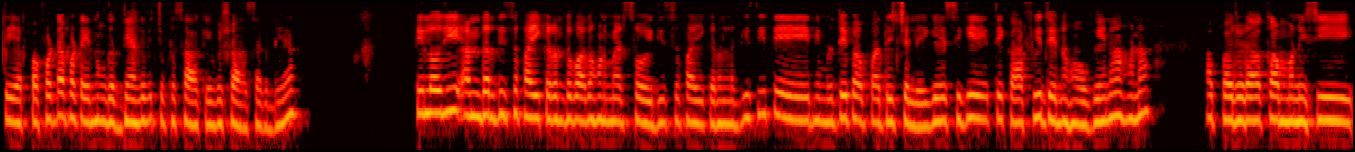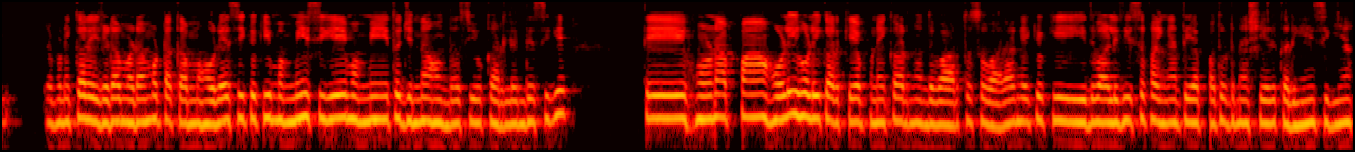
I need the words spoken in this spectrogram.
ਅਤੇ ਆਪਾਂ ਫਟਾਫਟ ਇਹਨੂੰ ਗੱਦਿਆਂ ਦੇ ਵਿੱਚ ਫਸਾ ਕੇ ਵਿਛਾ ਸਕਦੇ ਹਾਂ। ਤੇ ਲੋ ਜੀ, ਅੰਦਰ ਦੀ ਸਫ਼ਾਈ ਕਰਨ ਤੋਂ ਬਾਅਦ ਹੁਣ ਮੈਂ ਰਸੋਈ ਦੀ ਸਫ਼ਾਈ ਕਰਨ ਲੱਗੀ ਸੀ ਤੇ ਨਿਮਰ ਦੇ ਪਾਪਾ ਤੇ ਚਲੇ ਗਏ ਸੀਗੇ ਤੇ ਕਾਫੀ ਦਿਨ ਹੋ ਗਏ ਨਾ, ਹਨਾ। ਆਪਾਂ ਜਿਹੜਾ ਕੰਮ ਨਹੀਂ ਸੀ ਆਪਣੇ ਘਰ ਜਿਹੜਾ ਮਾੜਾ ਮੋਟਾ ਕੰਮ ਹੋ ਰਿਹਾ ਸੀ, ਕਿਉਂਕਿ ਮੰਮੀ ਸੀਗੇ, ਮੰਮੀ ਤੋਂ ਜਿੰਨਾ ਹੁੰਦਾ ਸੀ ਉਹ ਕਰ ਲੈਂਦੇ ਸੀਗੇ। ਅਤੇ ਹੁਣ ਆਪਾਂ ਹੌਲੀ ਹੌਲੀ ਕਰਕੇ ਆਪਣੇ ਘਰ ਨੂੰ ਦੀਵਾਰ ਤੋਂ ਸਵਾਰਾਂਗੇ, ਕਿਉਂਕਿ ਦੀਵਾਲੀ ਦੀ ਸਫਾਈਆਂ ਤਾਂ ਆਪਾਂ ਤੁਹਾਡੇ ਨਾਲ ਸ਼ੇਅਰ ਕਰੀਆਂ ਹੀ ਸੀਗੀਆਂ।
